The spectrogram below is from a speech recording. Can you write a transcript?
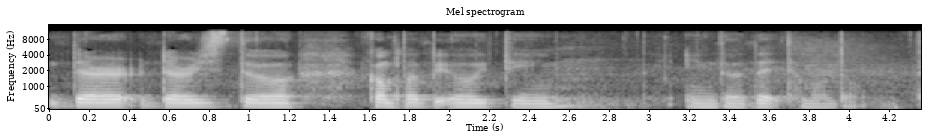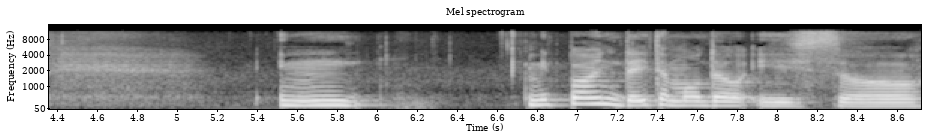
there there is the compatibility in the data model. In Midpoint data model is uh,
